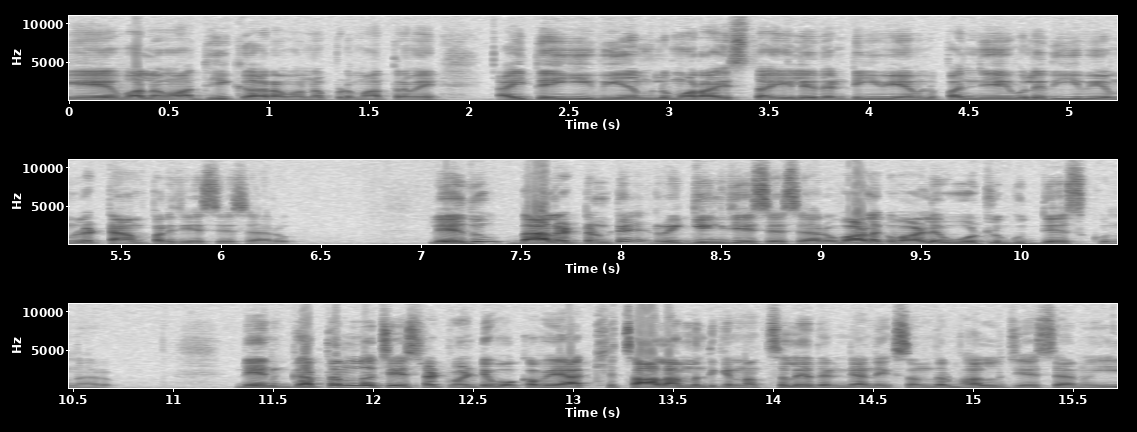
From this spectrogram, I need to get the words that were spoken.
కేవలం అధికారం అన్నప్పుడు మాత్రమే అయితే ఈవీఎంలు మొరాయిస్తాయి లేదంటే ఈవీఎంలు పనిచేయవు లేదా ఈవీఎంలు ట్యాంపర్ చేసేశారు. లేదు బ్యాలెట్ ఉంటే రిగ్గింగ్ చేసేశారు వాళ్ళకి వాళ్ళే ఓట్లు గుద్దేసుకున్నారు. నేను గతంలో చేసినటువంటి ఒక వ్యాఖ్య చాలామందికి నచ్చలేదండి అనేక సందర్భాల్లో చేశాను ఈ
